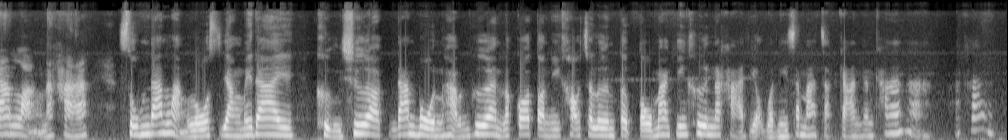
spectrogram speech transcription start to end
ด้านหลังนะคะซุ้มด้านหลังโรสยังไม่ได้ขึงเชือกด้านบนค่ะเพื่อนๆแล้วก็ตอนนี้เขาเจริญเติบโตมากยิ่งขึ้นนะคะ เดี๋ยววันนี้จะมาจัดการกันค่ะค่ะ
